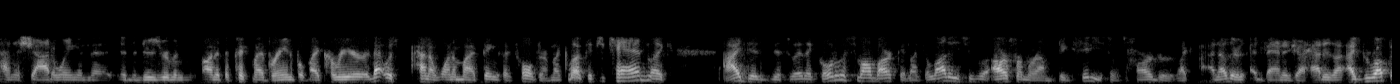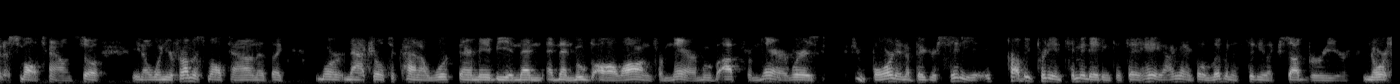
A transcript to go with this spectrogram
kind of shadowing in the in the newsroom and wanted to pick my brain about my career. And That was kind of one of my things I told her. I'm like, look, if you can, like I did this way. Like, go to a small market. Like, a lot of these people are from around big cities, so it's harder. Like, another advantage I had is I I grew up in a small town. So, you know, when you're from a small town, it's like more natural to kind of work there maybe and then and then move all along from there, move up from there. Whereas if you're born in a bigger city, it's probably pretty intimidating to say, hey, I'm going to go live in a city like Sudbury or North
